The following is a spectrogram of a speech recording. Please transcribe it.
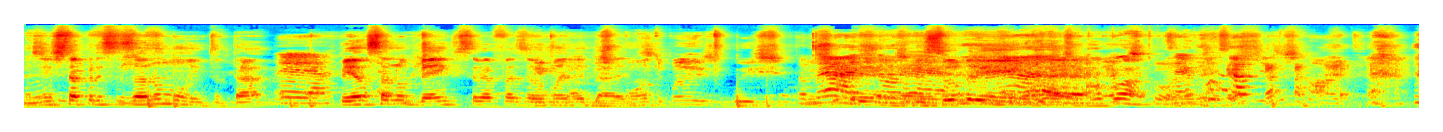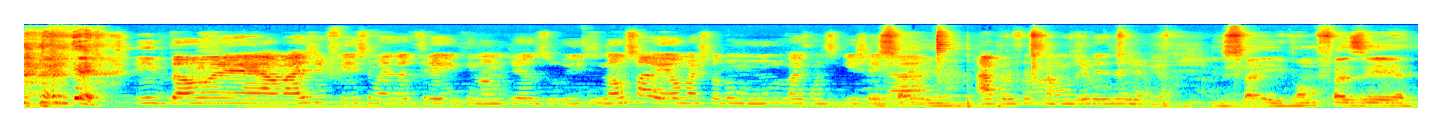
A gente tá precisando muito, tá? É. Pensa no bem que você vai fazer a humanidade. desconto pros, pros, pros Também acho, sobrinhos. é. Os sobrinhos, É, é. concordo. 100% de desconto. Então é a mais difícil, mas eu creio que em nome de Jesus, não só eu, mas todo mundo vai conseguir chegar à profissão que desejamos. Isso aí, vamos fazer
